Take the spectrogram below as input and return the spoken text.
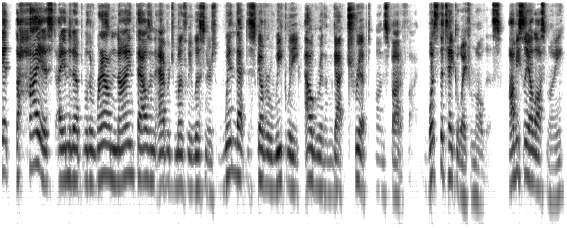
at the highest, I ended up with around 9,000 average monthly listeners when that Discover Weekly algorithm got tripped on Spotify. What's the takeaway from all this? Obviously, I lost money.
